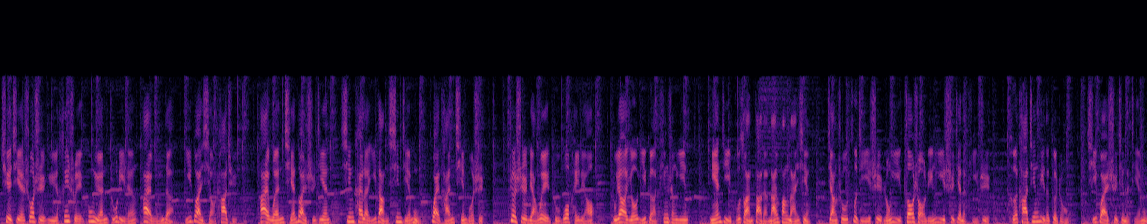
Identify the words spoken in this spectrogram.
确切说是与黑水公园主理人艾文的一段小插曲。艾文前段时间新开了一档新节目《怪谈秦博士》，这是两位主播陪聊，主要由一个听声音、年纪不算大的南方男性讲述自己是容易遭受灵异事件的体质和他经历的各种。奇怪事情的节目，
